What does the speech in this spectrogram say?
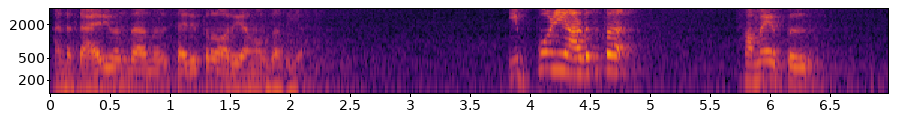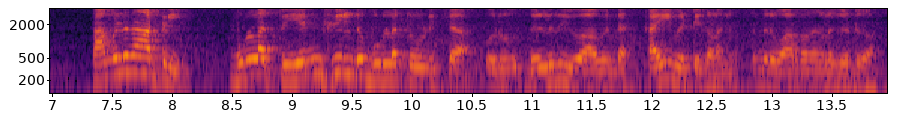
അതിന്റെ കാര്യം എന്താണെന്ന് ചരിത്രം അറിയാവുന്നവർക്കറിയാം. ഇപ്പോഴീ അടുത്ത സമയത്ത് തമിഴ്നാട്ടിൽ ബുള്ളറ്റ് എൻഫീൽഡ് ബുള്ളറ്റ് ഓടിച്ച ഒരു ദളിത് യുവാവിന്റെ കൈ വെട്ടിക്കളഞ്ഞു. എന്നൊരു വാർത്ത നിങ്ങൾ കേട്ട് കാണും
